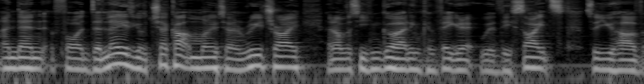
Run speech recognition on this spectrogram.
and then for delays you have checkout, monitor and retry and obviously you can go ahead and configure it with the sites. So you have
